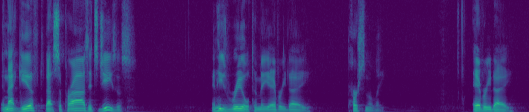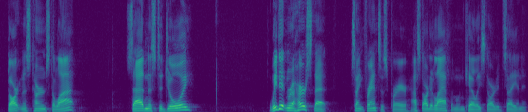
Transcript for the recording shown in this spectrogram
And that gift, that surprise, it's Jesus. And He's real to me every day, personally. Every day. Darkness turns to light, sadness to joy. We didn't rehearse that St. Francis prayer. I started laughing when Kelly started saying it.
